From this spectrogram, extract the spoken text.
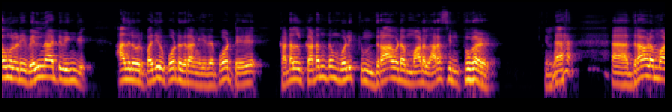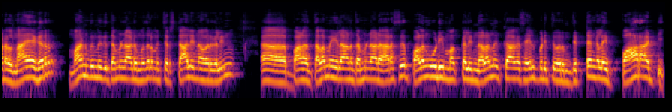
அவங்களுடைய வெளிநாட்டு விங்கு அதுல ஒரு பதிவு போட்டுக்கிறாங்க. இதை போட்டு கடல் கடந்தும் ஒலிக்கும் திராவிட மாடல் அரசின் புகழ். இல்ல? திராவிட மாடல் நாயகர் மாண்புமிகு தமிழ்நாடு முதலமைச்சர் ஸ்டாலின் அவர்களின் பல தலைமையிலான தமிழ்நாடு அரசு பழங்குடி மக்களின் நலனுக்காக செயல்படுத்தி வரும் திட்டங்களை பாராட்டி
